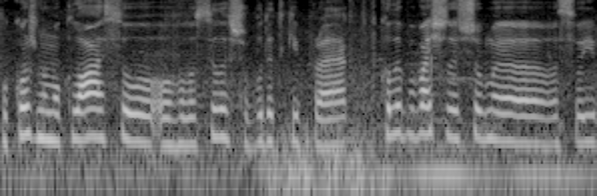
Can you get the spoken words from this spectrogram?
по кожному класу оголосили, що буде такий проект. Коли побачили, що ми свої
